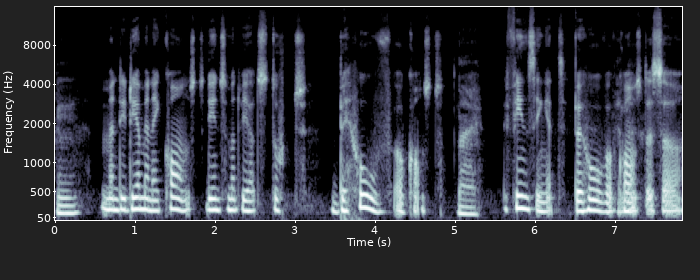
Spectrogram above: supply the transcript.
Mm. Men det är det jag menar i konst. Det är inte som att vi har ett stort behov av konst. Nej. Det finns inget behov av konst. Alltså,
